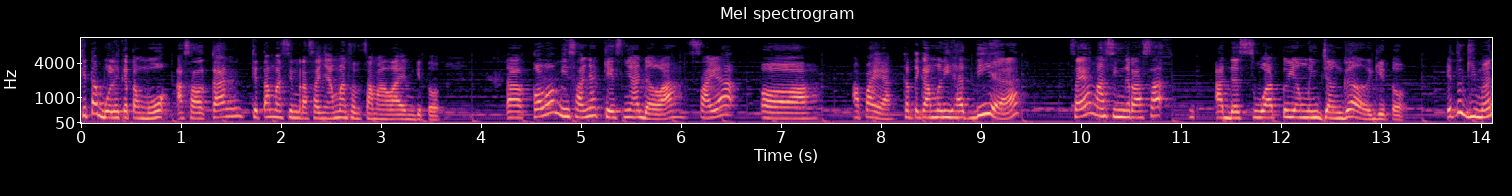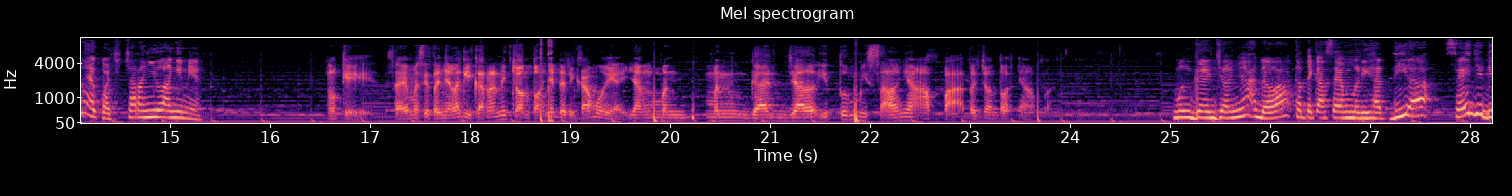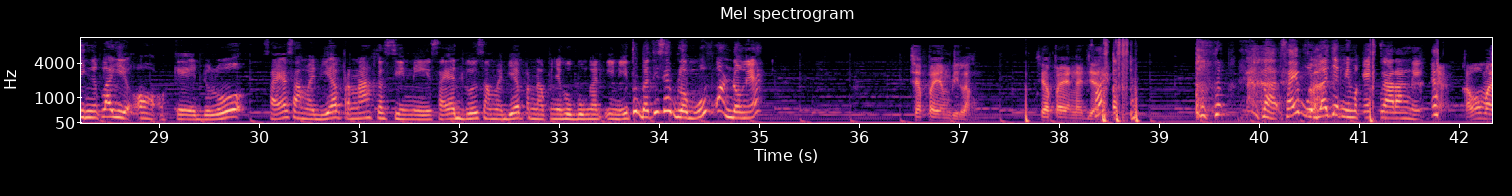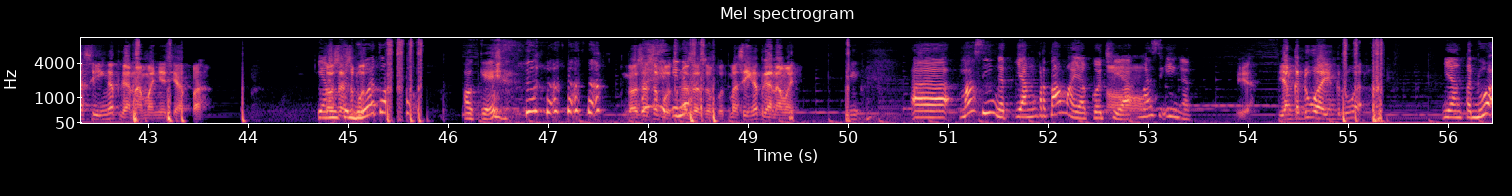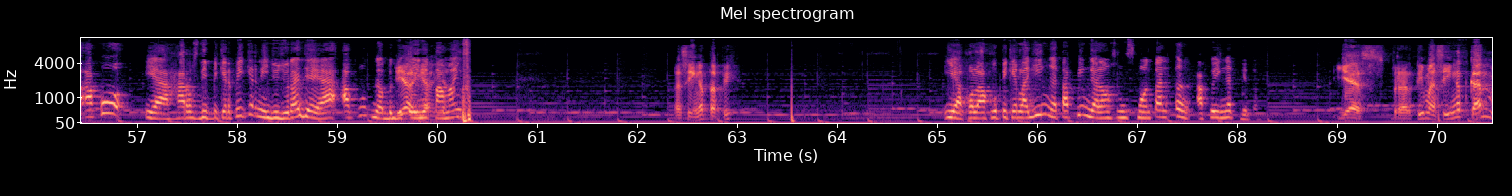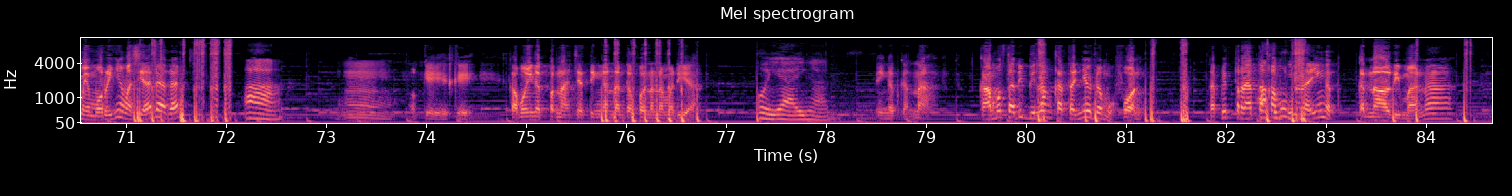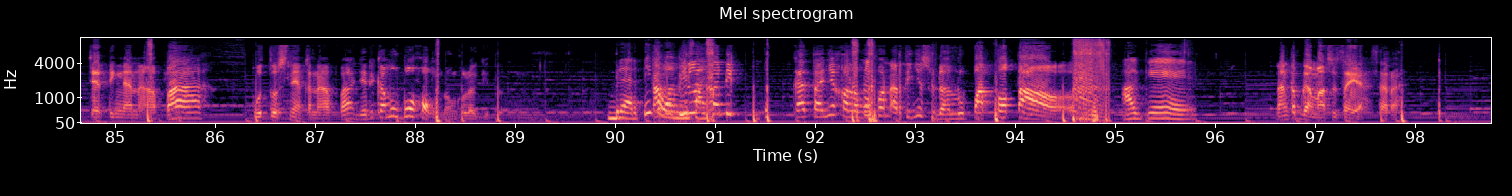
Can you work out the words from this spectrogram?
kita boleh ketemu asalkan kita masih merasa nyaman satu sama lain gitu. Uh, kalau misalnya case-nya adalah saya uh, apa ya, ketika melihat dia, saya masih ngerasa ada sesuatu yang menjanggal gitu. Itu gimana ya coach cara ngilanginnya? Oke, saya masih tanya lagi karena ini contohnya dari kamu ya. Yang men mengganjal itu misalnya apa atau contohnya apa? Mengganjalnya adalah ketika saya melihat dia, saya jadi ingat lagi, oh oke okay, dulu saya sama dia pernah ke sini, saya dulu sama dia pernah punya hubungan ini. Itu berarti saya belum move on dong ya? Siapa yang bilang? Siapa yang ngajarin? nah, saya mau belajar nih makanya sekarang nih. Ya, kamu masih ingat gak namanya siapa? Yang kedua sebut. tuh Oke. Okay. Gak usah sebut, nggak usah sebut. Masih ingat gak namanya? Uh, masih ingat. Yang pertama ya coach ya, oh. ya, masih ingat. Iya. Yang kedua, yang kedua. Yang kedua aku ya harus dipikir-pikir nih jujur aja ya. Aku nggak begitu ya, ingat ya, namanya. Ya. Masih ingat tapi? Iya, kalau aku pikir lagi nggak, tapi nggak langsung spontan. Eh, aku inget gitu. Yes, berarti masih inget kan? Memorinya masih ada kan? Ah. Hmm, oke okay, oke. Okay. Kamu ingat pernah chattingan dan teleponan sama dia? Oh iya, ingat. Ingat kan? Nah, kamu tadi bilang katanya udah move on. Tapi ternyata kamu bisa ingat kenal di mana, chattingan apa, putusnya kenapa. Jadi kamu bohong dong kalau gitu. Berarti kamu kalau bilang misalnya... tadi katanya kalau move on artinya sudah lupa total. Oke. Okay. Nangkep gak maksud saya, Sarah?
